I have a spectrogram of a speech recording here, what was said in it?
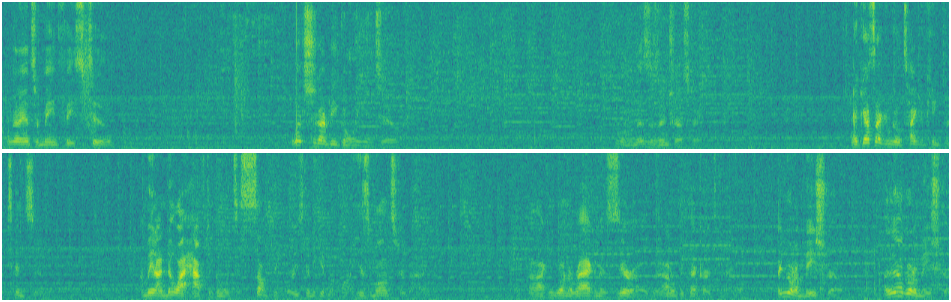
I'm going to enter main phase 2. What should I be going into? Hmm, this is interesting. I guess I can go Tiger King for Tensu. I mean, I know I have to go into something or he's going to get my his monster back. Uh, I can go on Arachna Zero, but I don't think that card's going to help. I can go to Maestro. I think I'll go to Maestro.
